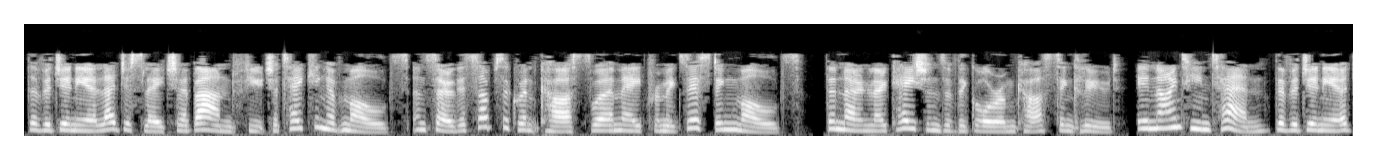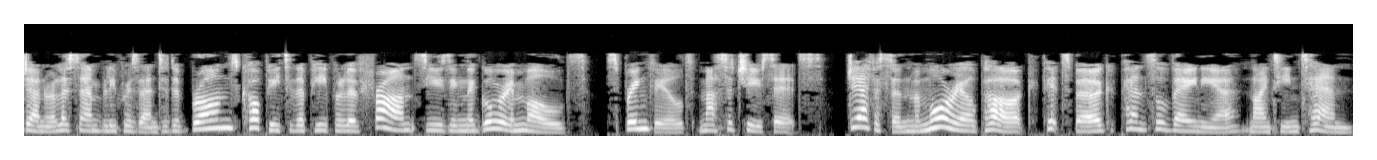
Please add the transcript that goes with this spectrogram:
The Virginia legislature banned future taking of molds, and so the subsequent casts were made from existing molds. The known locations of the Gorham casts include, in 1910, the Virginia General Assembly presented a bronze copy to the people of France using the Gorham molds. Springfield, Massachusetts. Jefferson Memorial Park, Pittsburgh, Pennsylvania, 1910.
